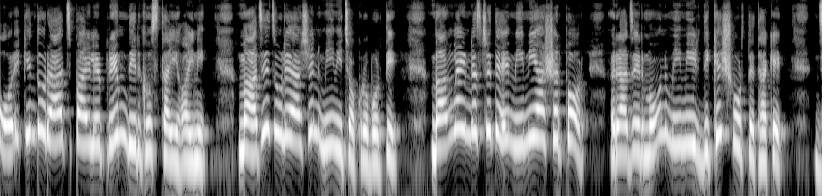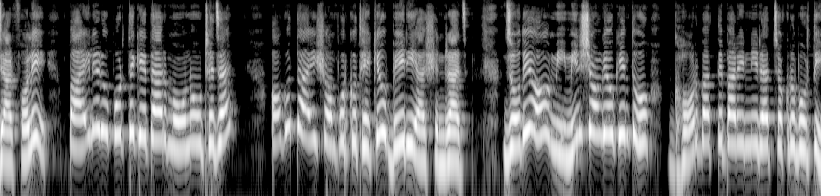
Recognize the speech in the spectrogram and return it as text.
পরে কিন্তু রাজ পায়েলের প্রেম দীর্ঘস্থায়ী হয়নি। মাঝে চলে আসেন মিমি চক্রবর্তী। বাংলা ইন্ডাস্ট্রিতে মিমি আসার পর রাজের মন মিমির দিকে সরতে থাকে। যার ফলে পায়েলের উপর থেকে তার মনও উঠে যায়। অগত্যা এই সম্পর্ক থেকেও বেরিয়ে আসেন রাজ। যদিও মিমির সঙ্গেও কিন্তু ঘর বাঁধতে পারেননি রাজ চক্রবর্তী।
